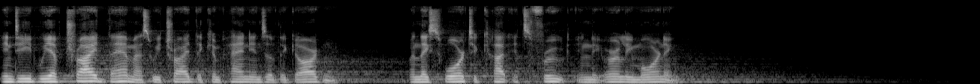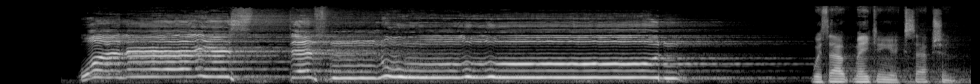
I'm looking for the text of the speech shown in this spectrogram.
Indeed, we have tried them as we tried the companions of the garden, when they swore to cut its fruit in the early morning. Without making exception.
